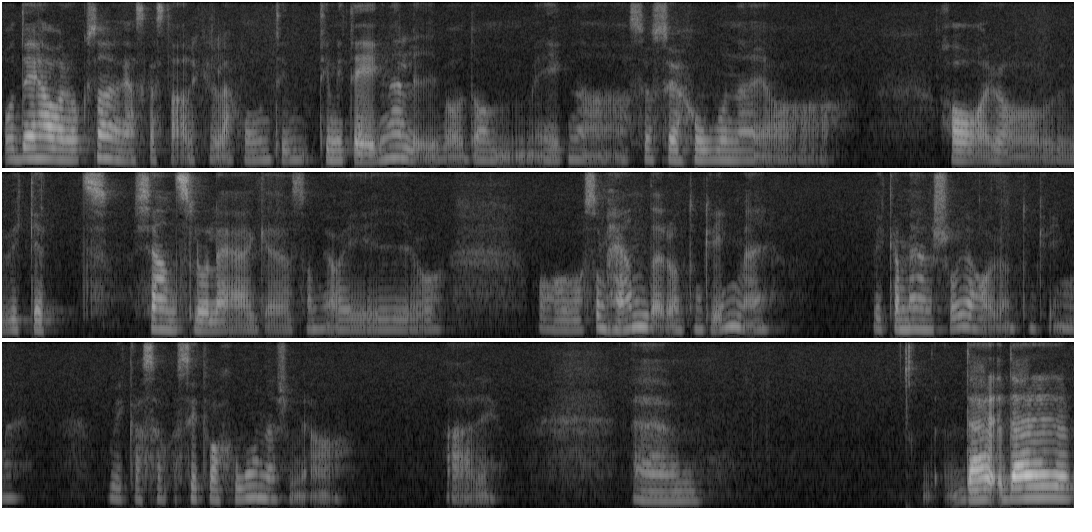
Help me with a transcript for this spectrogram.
och det har också en ganska stark relation till, till mitt egna liv och de egna associationer jag har och vilket känsloläge som jag är i och, och vad som händer runt omkring mig. Vilka människor jag har runt omkring mig och vilka situationer som jag är i. Um, där, där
